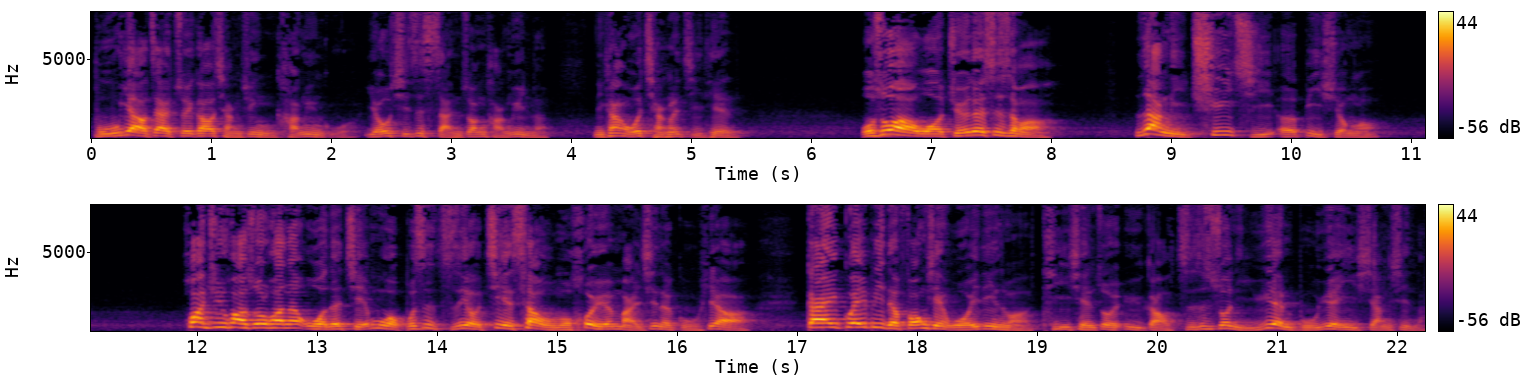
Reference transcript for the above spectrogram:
不要再追高抢进航运股，尤其是散装航运了。你看我讲了几天，我说啊，我绝对是什么让你趋吉而避凶哦。换句话说的话呢，我的节目不是只有介绍我们会员买进的股票。该规避的风险，我一定什么提前做预告，只是说你愿不愿意相信呢？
